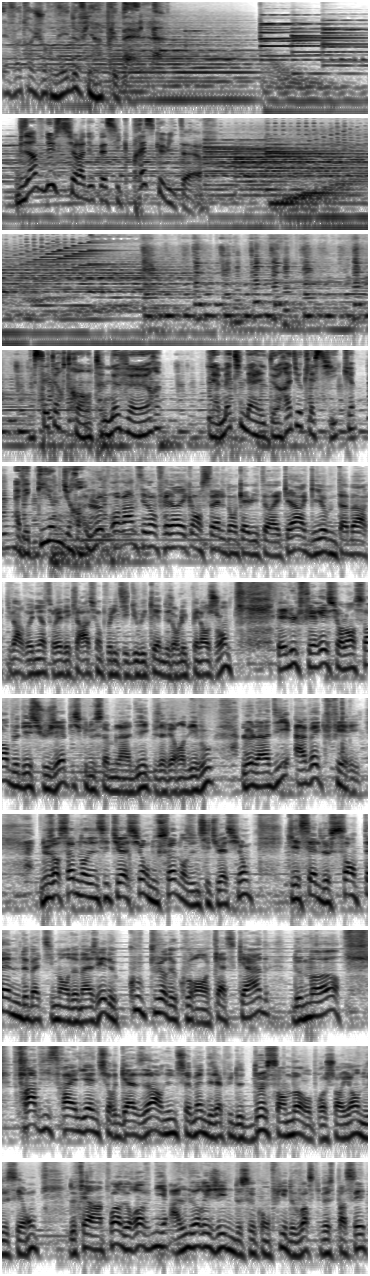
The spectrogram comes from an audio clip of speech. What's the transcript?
et votre journée devient plus belle. Bienvenue sur Radio Classique, presque 8 heures. – 7h30, 9h, la matinale de Radio Classique avec Guillaume Durand. Le programme, c'est donc Frédéric Ancel, donc à 8h15, Guillaume Tabar qui va revenir sur les déclarations politiques du week-end de Jean-Luc Mélenchon, et Luc Ferry sur l'ensemble des sujets, puisque nous sommes lundi et que vous avez rendez-vous le lundi avec Ferry. Nous en sommes dans une situation, nous sommes dans une situation qui est celle de centaines de bâtiments endommagés, de coupures de courant en cascade, de morts, frappes israéliennes sur Gaza en une semaine, déjà plus de 200 morts au Proche-Orient. Nous essaierons de faire un point, de revenir à l'origine de ce conflit et de voir ce qui peut se passer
